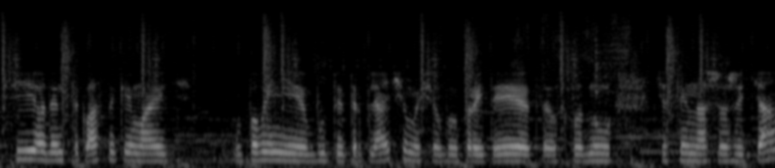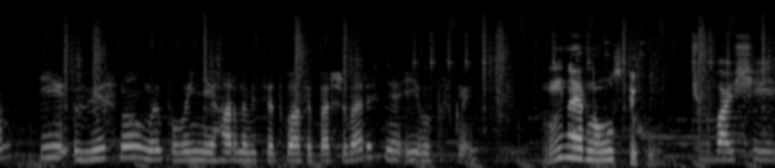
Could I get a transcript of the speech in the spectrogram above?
Всі одинадцятикласники мають повинні бути терплячими, щоб перейти цю складну частину нашого життя. І, звісно, ми повинні гарно відсвяткувати 1 вересня і випускний. Ну, напевно, успіху. Чи буваючі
